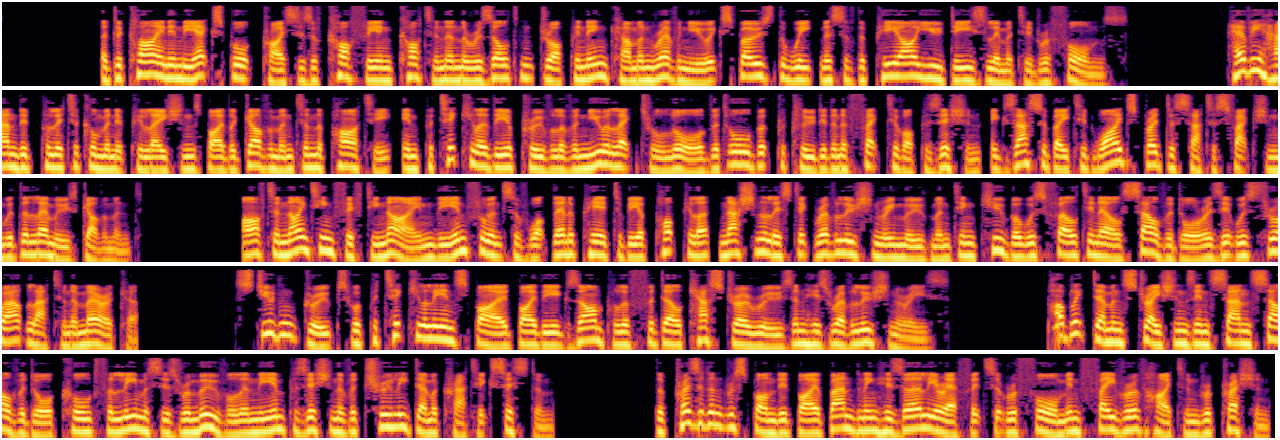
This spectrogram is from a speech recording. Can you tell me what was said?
A decline in the export prices of coffee and cotton and the resultant drop in income and revenue exposed the weakness of the PRUD's limited reforms. Heavy-handed political manipulations by the government and the party, in particular the approval of a new electoral law that all but precluded an effective opposition, exacerbated widespread dissatisfaction with the Lemus government. After 1959 the influence of what then appeared to be a popular, nationalistic revolutionary movement in Cuba was felt in El Salvador as it was throughout Latin America. Student groups were particularly inspired by the example of Fidel Castro Ruz and his revolutionaries. Public demonstrations in San Salvador called for Lemus's removal and the imposition of a truly democratic system. The president responded by abandoning his earlier efforts at reform in favor of heightened repression.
